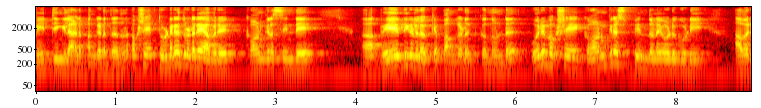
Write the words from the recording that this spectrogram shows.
മീറ്റിംഗിലാണ് പങ്കെടുത്തതെന്നാണ് പക്ഷേ തുടരെ തുടരെ അവർ കോൺഗ്രസിന്റെ വേദികളിലൊക്കെ പങ്കെടുക്കുന്നുണ്ട്. ഒരു പക്ഷേ കോൺഗ്രസ് പിന്തുണയോടുകൂടി അവർ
